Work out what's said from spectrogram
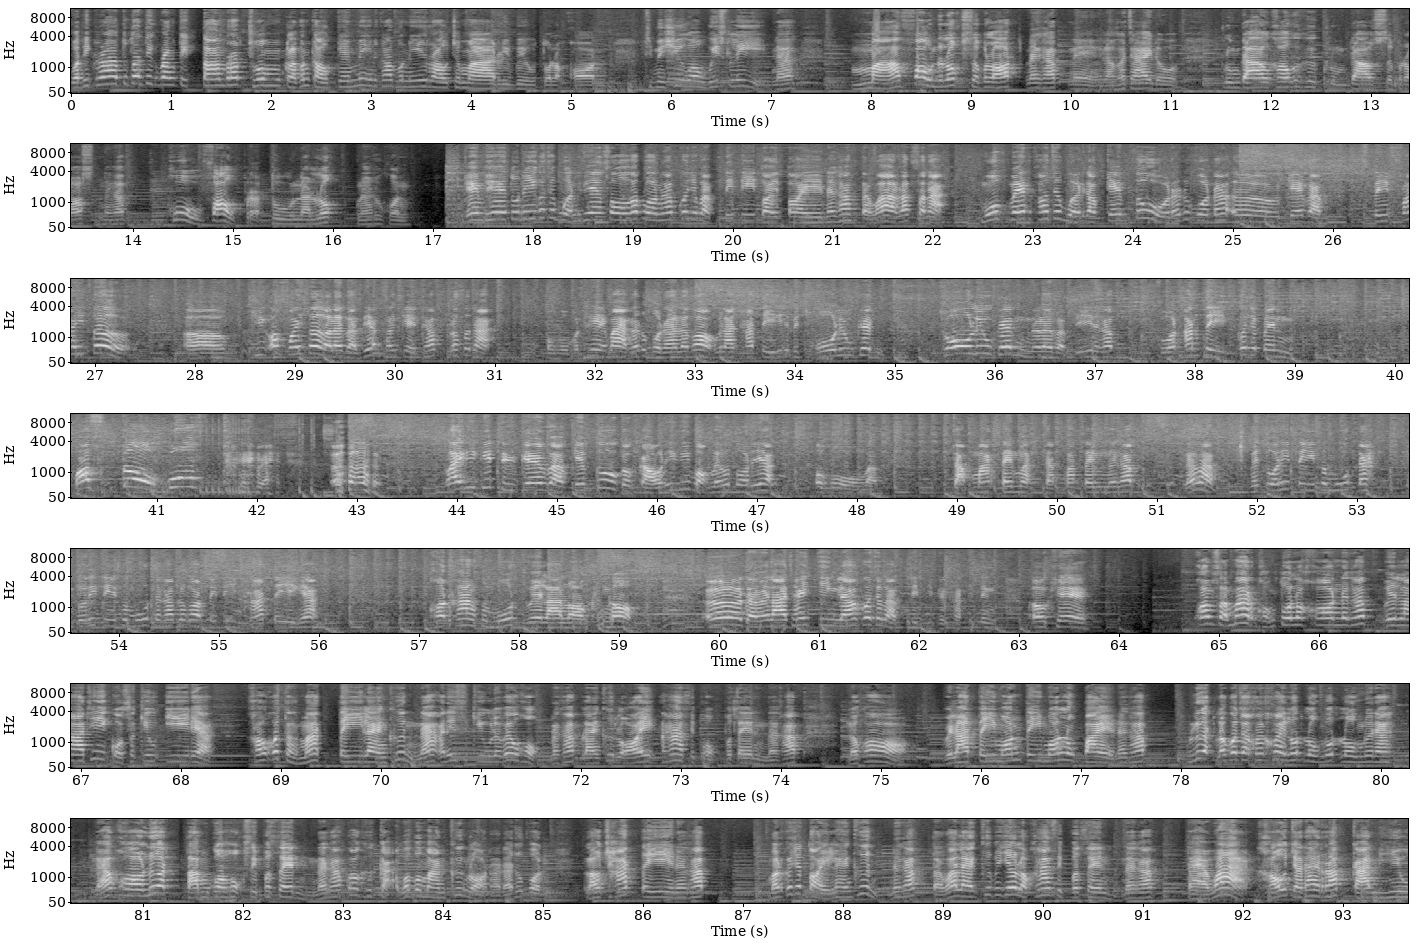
สวัสดีครับทุกท่านที่กำลังติดตามรับชมกลับมันเก่าเกมมิ่งนะครับ วันนี้เราจะมารีวิวตัวละครที่มีชื่อว่าวิสลี่นะหมาเฝ้านรกเซอร์บลอสนะครับนี่เราก็จะให้ดูกลุ่มดาวเขาก็คือกลุ่มดาวเซอร์บลอสนะครับผู้เฝ้าประตูนรกนะทุกคนเกมเพย์ตัวนี้ก็จะเหมือนเพย์โซครับทุกคนครับก็จะแบบตีๆต่อยๆนะครับ แต่ว่าลักษณะ movement เขาจะเหมือนกับเกมตู้นะทุกคนนะเออเกมแบบ Street Fighter เอ่ อ King of Fighter อะไรแบบเนี้ยสังเกตครับ ลักษณะ โอ้โห มันเท่มากนะทุกคนนะ แล้วก็เวลาชาร์จตีก็จะเป็นโชว์ลิวเคนโชว์ลิวเคนอะไรแบบนี้นะครับ ส่วนอันติก็จะเป็นบัสโตวูฟใครที่คิดถึงเกมแบบเกมตู้เก่าๆที่พี่บอกเลยว่าตัวเนี้ยโอ้โหแบบจับมาเต็มอะจับมาเต็มนะครับ แล้วแบบเป็นตัวที่ตีสมูทนะเป็นตัวที่ตีสมูทนะครับ แล้วก็ตีตีชาร์จตีอย่างเงี้ย ค่อนข้างสมูทเวลาลองข้างนอก เออ แต่เวลาใช้จริงแล้วก็จะแบบติดติดขัดนิดนึงโอเค ความสามารถของตัวละครนะครับ เวลาที่กดสกิล E เนี่ยเขาก็สามารถตีแรงขึ้นนะ อันนี้สกิลเลเวล6นะครับ แรงขึ้น 156%นะครับ แล้วก็เวลาตีมอนตีมอนลงไปนะครับ เลือดเราก็จะค่อยๆ ลดลงลดลงด้วยนะ แล้วพอเลือดต่ำกว่า 60%นะครับ ก็คือกะว่าประมาณครึ่งหลอดนะทุกคน เราชาร์จตีนะครับ มันก็จะต่อยแรงขึ้นนะครับ แต่ว่าแรงขึ้นไม่เยอะหรอก 50%นะครับ แต่ว่าเขาจะได้รับการฮิล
